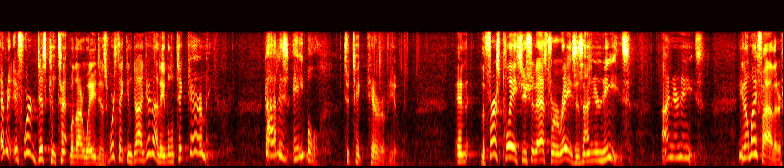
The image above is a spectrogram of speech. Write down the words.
every, if we're discontent with our wages, we're thinking, God, you're not able to take care of me. God is able to take care of you. And the first place you should ask for a raise is on your knees. On your knees. You know, my father,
